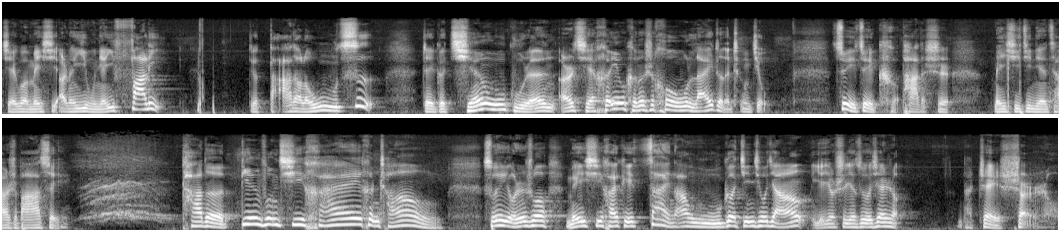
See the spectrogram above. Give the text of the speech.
结果梅西二零一五年一发力，就达到了五次，这个前无古人，而且很有可能是后无来者的成就。最最可怕的是，梅西今年才二十八岁。他的巅峰期还很长，所以有人说梅西还可以再拿五个金球奖，也就是世界足球先生。那这事儿哦，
